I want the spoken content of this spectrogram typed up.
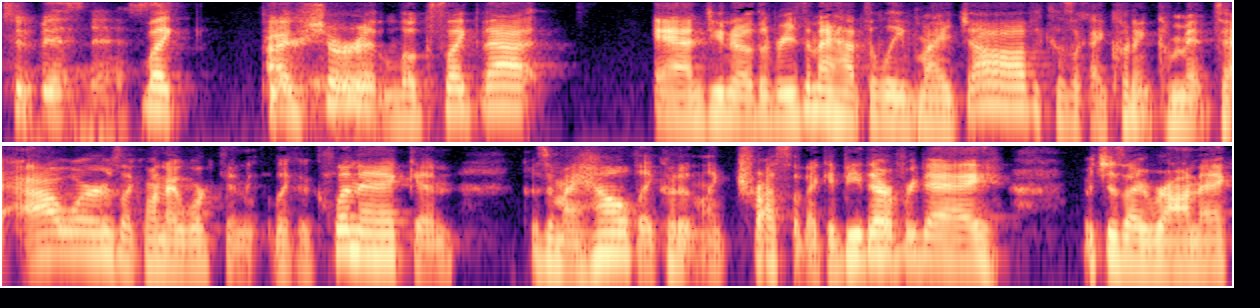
to business. like I'm sure it looks like that. And you know, the reason I had to leave my job because like I couldn't commit to hours, like when I worked in like a clinic and because of my health, I couldn't like trust that I could be there every day, which is ironic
